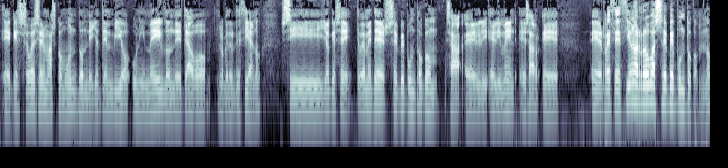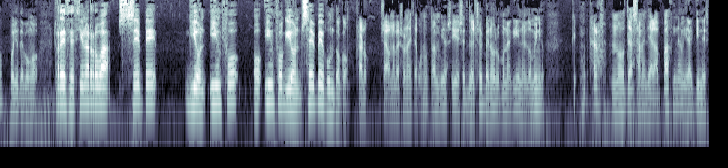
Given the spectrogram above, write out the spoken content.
eh, que suele ser más común, donde yo te envío un email donde te hago lo que te decía, ¿no? Si yo qué sé, te voy a meter cp.com, o sea, el, email es eh, eh, recepción arroba cp.com, ¿no? Pues yo te pongo recepción arroba cp-info o info-cp.com, claro. O sea, una persona dice, bueno, tal, mira, sí, es del CP, ¿no? Lo pone aquí en el dominio claro, no te vas a meter a la página, mira quién es,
